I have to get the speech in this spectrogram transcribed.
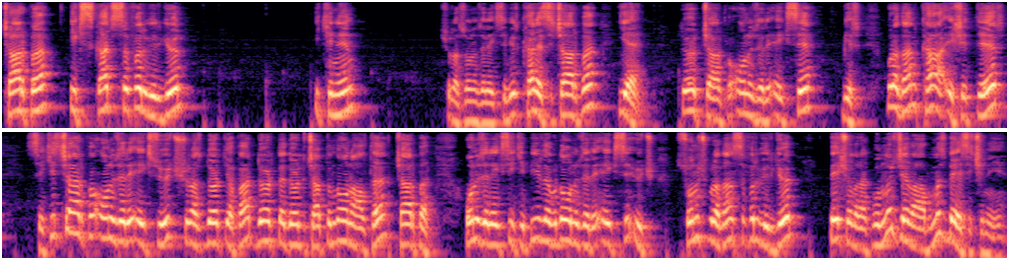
çarpı x kaç? 0,2'nin şurası 10 üzeri eksi 1 karesi çarpı y. 4 çarpı 10 üzeri eksi 1. Buradan k eşittir. 8 çarpı 10 üzeri eksi 3. Şurası 4 yapar. 4 ile 4'ü çarptığında 16 çarpı 10 üzeri eksi 2. 1 de burada 10 üzeri eksi 3. Sonuç buradan 0,5 olarak bulunur. Cevabımız B seçeneği.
